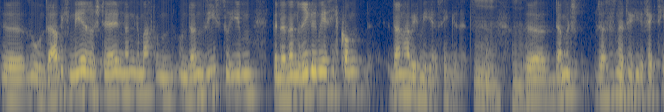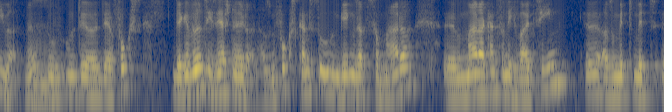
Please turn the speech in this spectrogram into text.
Äh, So, und da habe ich mehrere Stellen dann gemacht und, und dann siehst du eben, wenn er dann regelmäßig kommt, dann habe ich mich erst hingesetzt. Ne? Äh, damit, das ist natürlich effektiver. Ne? Du, und der, der Fuchs der gewöhnt sich sehr schnell dran. Also ein Fuchs kannst du im Gegensatz zum Marder, äh, Marder kannst du nicht weit ziehen, äh, also mit, mit, äh,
